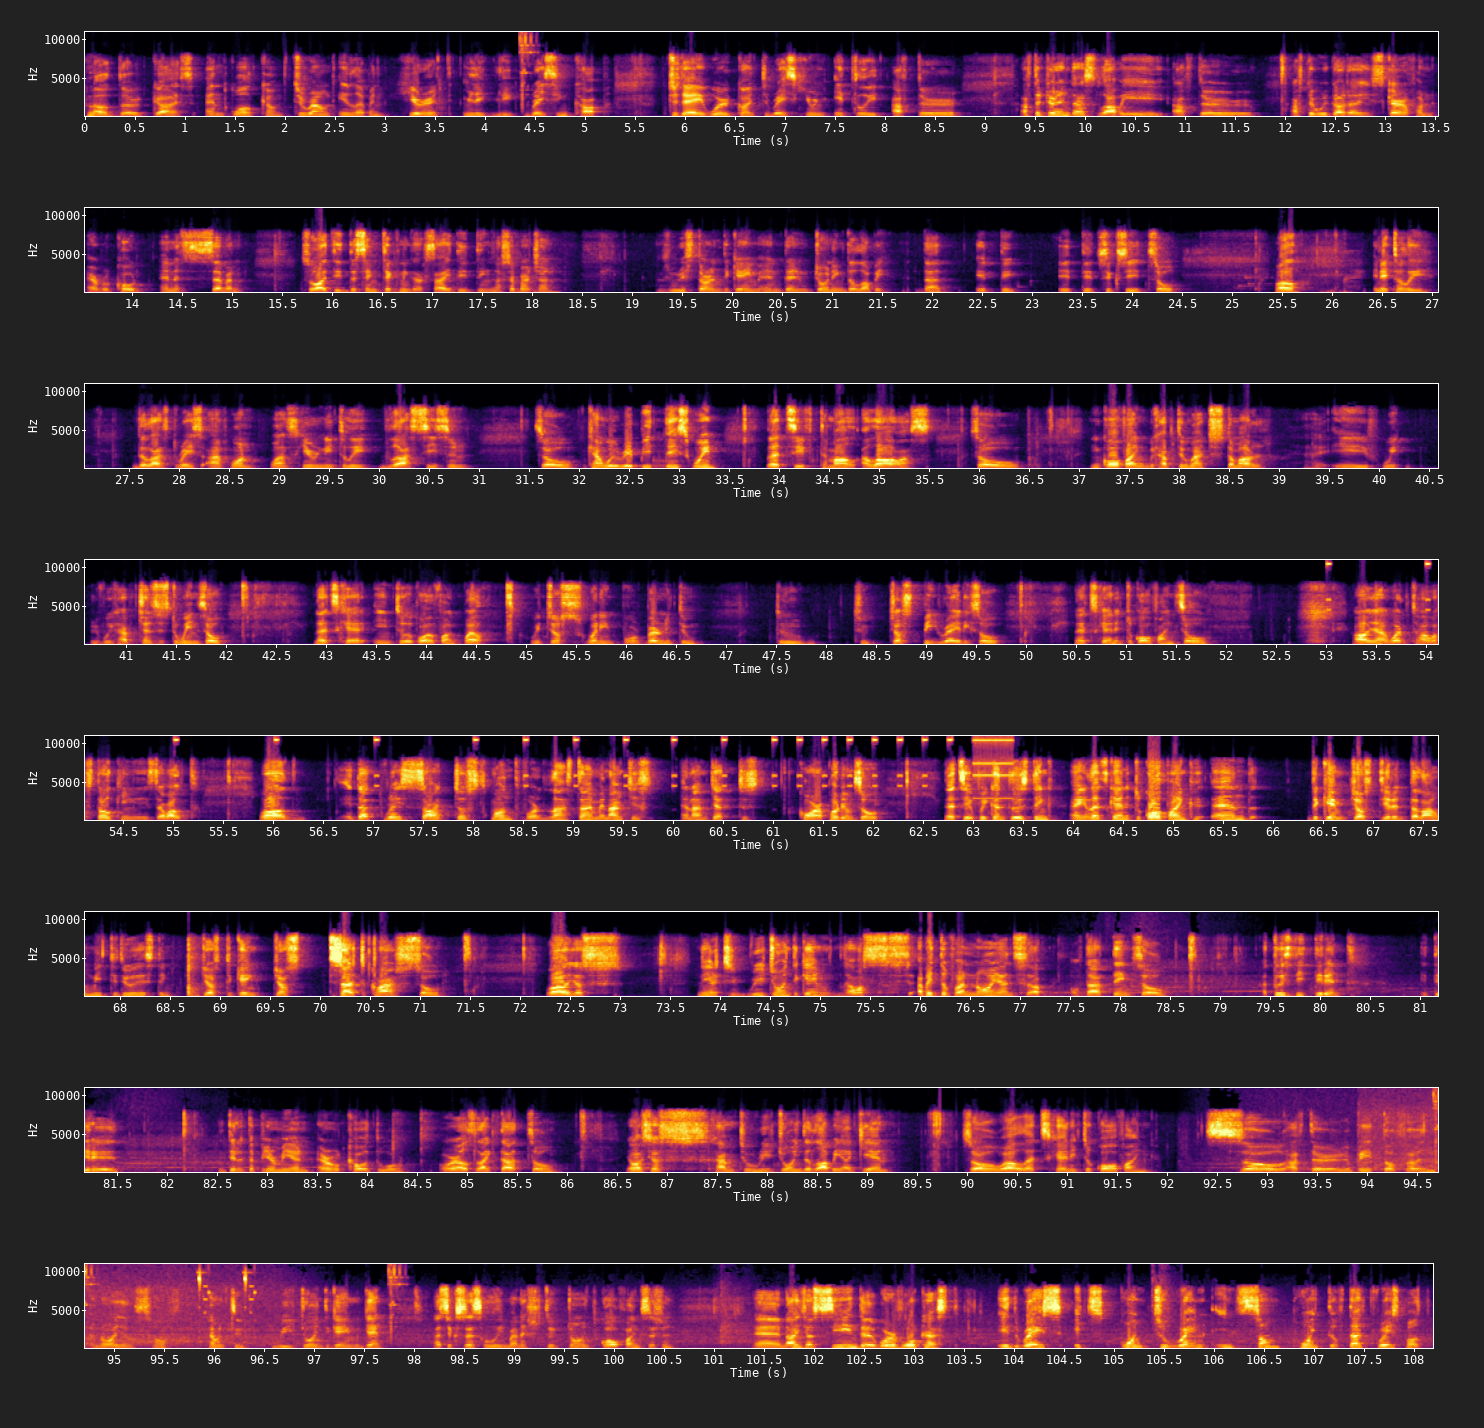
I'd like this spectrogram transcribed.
Hello there guys and welcome to round 11 here at Elite League Racing Cup. Today we're going to race here in Italy after after joining this lobby after after we got a scare of an error code NS7 so I did the same technique as I did in Azerbaijan restarting the game and then joining the lobby that it did it did succeed so well in Italy the last race I've won was here in Italy the last season. So can we repeat this win? Let's see if Tamal allow us. So in qualifying we have to match Tamal eh, if we if we have chances to win. So let's get into the qualifying. Well, we're just waiting for Bernie to to to just be ready. So let's get into qualifying. So oh yeah, what I was talking is about well in that race I just won for last time and I'm just and I'm yet to score a podium so let's see if we can do this thing and let's get into qualifying and the game just didn't allow me to do this thing. Just the game just decided to crash so well just needed to rejoin the game. That was a bit of annoyance of, of that thing so at least it didn't it didn't it didn't appear me an error code or or else like that so it was just having to rejoin the lobby again. So, well, let's head into qualifying. So, after a bit of an annoyance of having to rejoin the game again, I successfully managed to join the qualifying session. And I just seen the weather forecast in the race, it's going to rain in some point of that race, but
